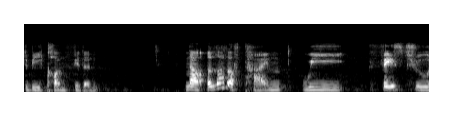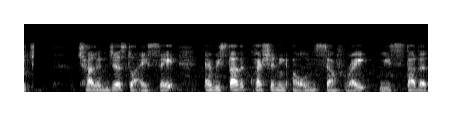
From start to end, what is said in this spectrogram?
to be confident. Now, a lot of time we face through challenges like I said and we started questioning our own self right? We started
